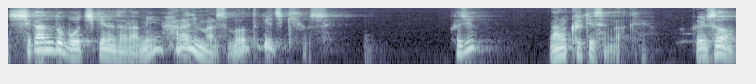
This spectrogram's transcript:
시간도 못 지키는 사람이 하나님 말씀을 어떻게 지키겠어요? 그죠? 나는 그렇게 생각해요. 그래서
